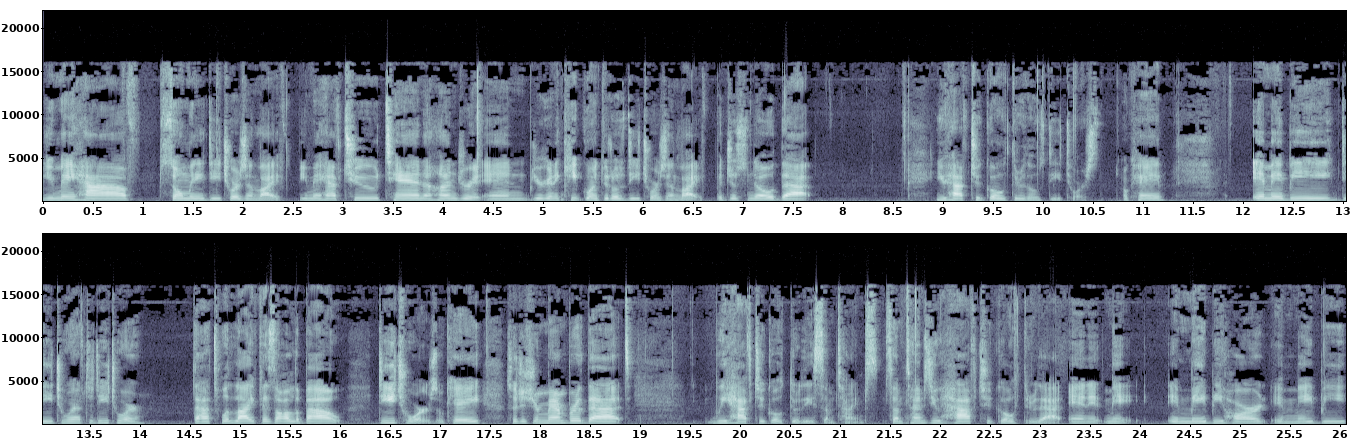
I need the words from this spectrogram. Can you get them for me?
You may have so many detours in life. You may have two, ten, a hundred, and you're going to keep going through those detours in life. But just know that you have to go through those detours, okay? It may be detour after detour. That's what life is all about detours, okay? So just remember that we have to go through these sometimes. Sometimes you have to go through that and it may it may be hard, it may be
